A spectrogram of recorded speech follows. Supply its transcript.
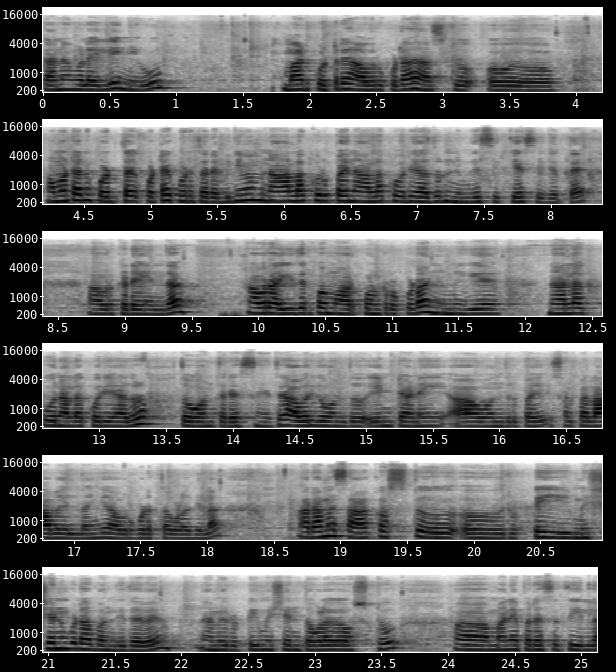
ಖಾನಾವಳಿಯಲ್ಲಿ ನೀವು ಮಾಡಿಕೊಟ್ರೆ ಅವರು ಕೂಡ ಅಷ್ಟು ಅಮೌಂಟನ್ನು ಕೊಡ್ತಾ, ಕೊಟ್ಟೆ ಕೊಡ್ತಾರೆ. ಮಿನಿಮಮ್ ನಾಲ್ಕು ರೂಪಾಯಿ, ನಾಲ್ಕೂವರೆ ಆದರೂ ನಿಮಗೆ ಸಿಕ್ಕೇ ಸಿಗುತ್ತೆ ಅವ್ರ ಕಡೆಯಿಂದ. ಅವರು ಐದು ರೂಪಾಯಿ ಮಾರ್ಕೊಂಡ್ರು ಕೂಡ ನಿಮಗೆ ನಾಲ್ಕು, ನಾಲ್ಕೂವರೆ ಆದರೂ ತೊಗೊತಾರೆ ಸ್ನೇಹಿತರೆ. ಅವರಿಗೆ ಒಂದು ಎಂಟಣೆ, ಆ, ಒಂದು ರೂಪಾಯಿ ಸ್ವಲ್ಪ ಲಾಭ ಇಲ್ದಂಗೆ ಅವರು ಕೂಡ ತೊಗೊಳೋದಿಲ್ಲ ಆರಾಮಾಗಿ ಸಾಕಷ್ಟು ರೊಟ್ಟಿ ಮಿಷನ್ ಕೂಡ ಬಂದಿದ್ದಾವೆ ನಮಗೆ ರೊಟ್ಟಿ ಮಿಷನ್ ತೊಗೊಳೋಷ್ಟು ಮನೆ ಪರಿಸ್ಥಿತಿ ಇಲ್ಲ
